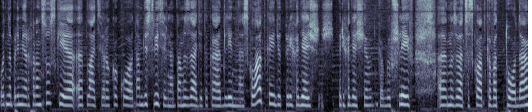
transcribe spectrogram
Вот, например, французские э, платья рококо, там действительно там сзади такая длинная складка идет, переходящая, переходящая как бы в шлейф, э, называется складка ватто, да,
